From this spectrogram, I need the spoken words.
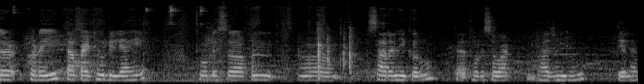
क- कढई तापाय ठेवलेली आहे. थोडंसं आपण अं, सारण हे करू. त्याला थोडंसं वाट भाजून घेऊ तेलात.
